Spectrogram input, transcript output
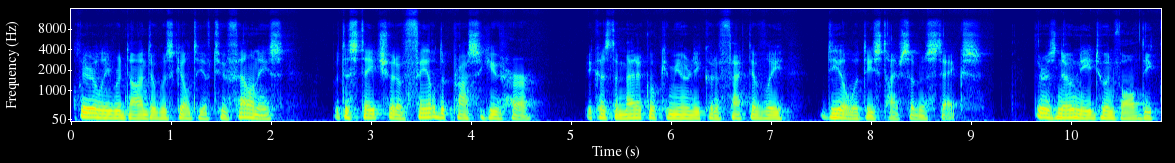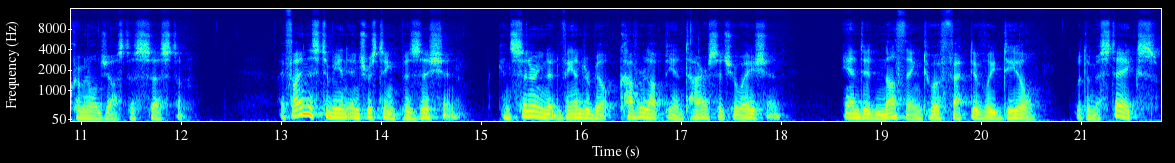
Clearly, RaDonda was guilty of two felonies, but the state should have failed to prosecute her because the medical community could effectively deal with these types of mistakes. There is no need to involve the criminal justice system. I find this to be an interesting position, considering that Vanderbilt covered up the entire situation and did nothing to effectively deal with the mistakes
